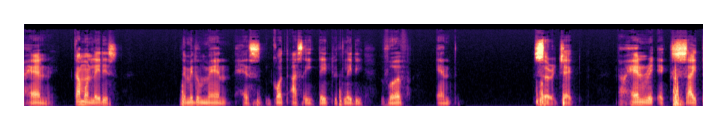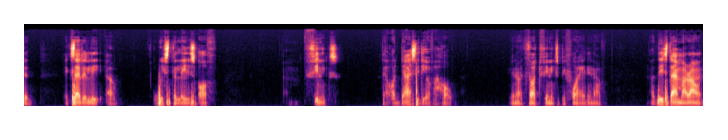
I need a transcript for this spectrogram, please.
Henry, come on, ladies. The middleman has got us a date with Lady Veuve and Sir Jack. Now, Henry excited, excitedly uh, wished the ladies off. Phoenix, the audacity of a hoe, you know, thought Phoenix before heading off. Now, this time around,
